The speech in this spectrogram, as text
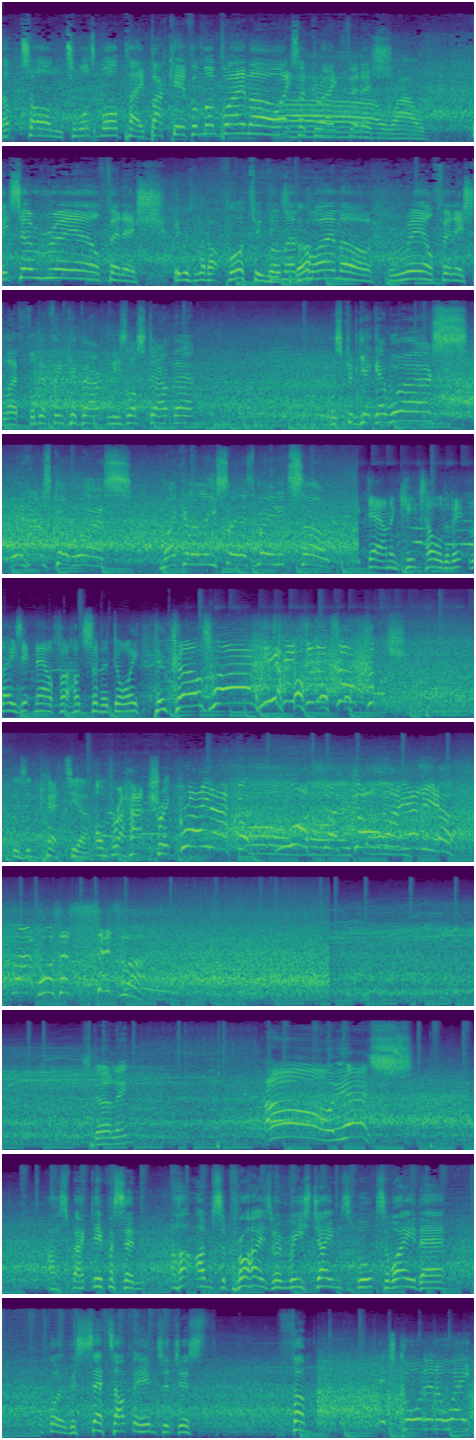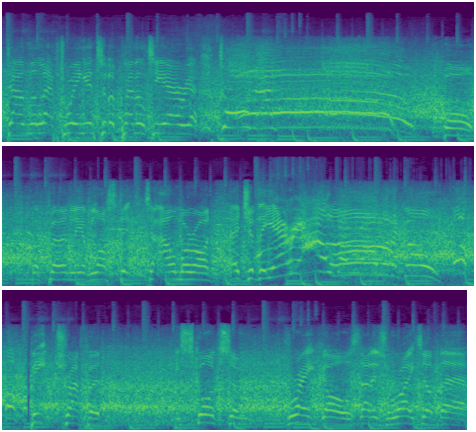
Up on towards Maupay. Back here for Mbeumo. It's a great oh, finish. Oh, wow. It's a real finish. He was on that floor two minutes From ago. Mbeumo. Real finish left foot. To think about, and he's lost out there. This could get, get worse. It has got worse. Michael Olise has made it so. Down and keeps hold of it. Lays it now for Hudson Odoi, who curls one into the top. Is it Nketiah on for a hat trick? Great effort! Oh, what a my goal God. by Edia! That was a sizzler! Sterling. Oh, yes! Ah, That's magnificent. I- I'm surprised when Reece James walks away there. I thought it was set up for him to just thump. It's Gordon away down the left wing into the penalty area. Gordon! Oh! Ball, but Burnley have lost it to Almiron. Edge of the area. Almiron! Oh, what a goal! Beat Trafford. He scored some great goals. That is right up there.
